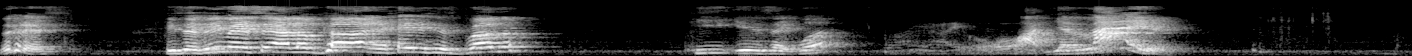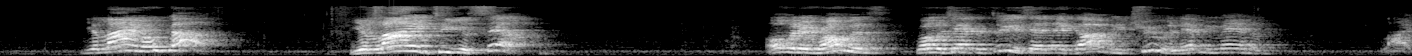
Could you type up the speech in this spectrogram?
Look at this. He says, if any man say I love God and hated his brother, he is a what? Liar. You're lying. You're lying on God. You're lying to yourself. Over in Romans, Romans chapter 3, it said, Let God be true and every man a liar.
